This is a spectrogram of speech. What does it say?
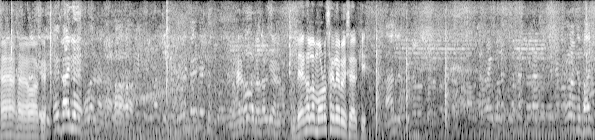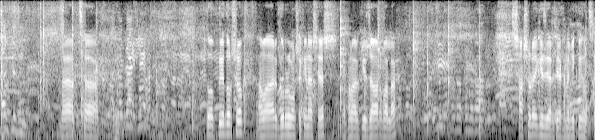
হ্যাঁ হ্যাঁ হ্যাঁ দেখ হলো মোটর সাইকেলে রয়েছে আর কি। আচ্ছা। তো প্রিয় দর্শক, আমার গরুর মাংস কেনা শেষ। এখন আর কি যাওয়ার পালা। সাতশো টাকা কেজি আর কি এখানে বিক্রি হচ্ছে।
